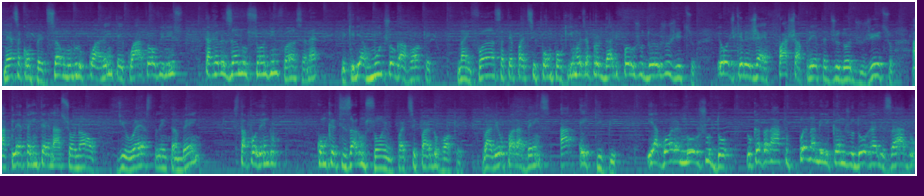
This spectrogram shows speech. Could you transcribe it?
nessa competição, número 44. O Vinícius está realizando um sonho de infância, né? Ele queria muito jogar hockey na infância, até participou um pouquinho, mas a prioridade foi o judô e o jiu-jitsu. E hoje que ele já é faixa preta de judô e jiu-jitsu, atleta internacional de wrestling também, está podendo concretizar um sonho, participar do hockey. Valeu, parabéns à equipe. E agora no judô, no Campeonato Pan-Americano Judô realizado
